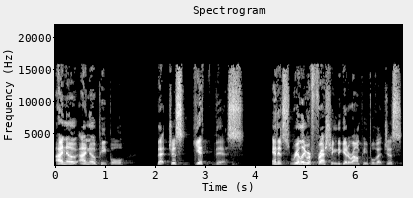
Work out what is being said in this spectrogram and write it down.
I know, I know people that just get this. And it's really refreshing to get around people that just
